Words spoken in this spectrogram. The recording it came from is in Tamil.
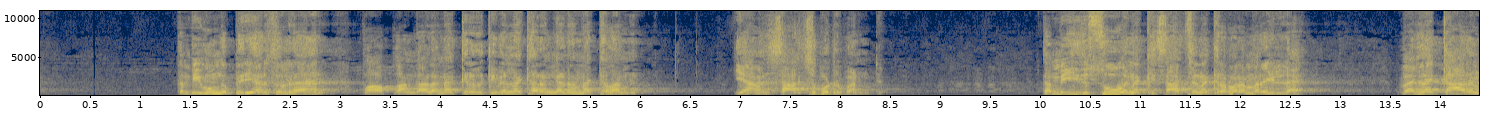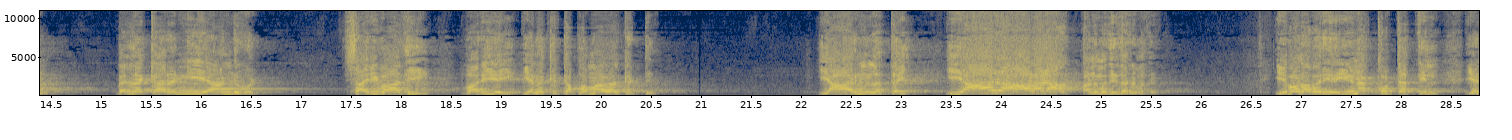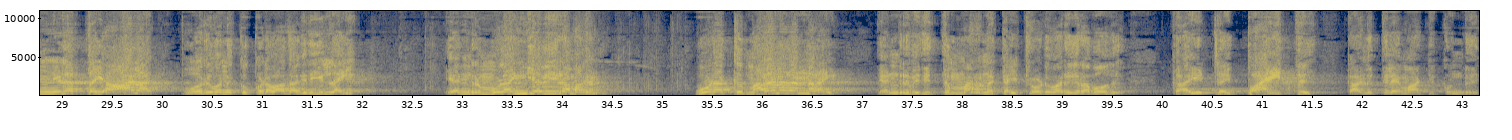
தம்பி உங்க பெரியார் சொல்றார் பாப்பாங்கால நக்கிறதுக்கு வெள்ளக்காரங்கால நக்கலான்னு. ஏன் அவன் சாட்சி போட்டிருப்பான்ட்டு? தம்பி இது சூவனுக்கு சாட்சி நக்கிற பரம்பரை இல்ல. வெள்ளைக்காரன். வெள்ளைக்காரன் நீயே ஆண்டுகொள். சரிவாதி வரியை எனக்கு கப்பமாக கட்டு. யார் நிலத்தை யார் ஆளடா அனுமதி தருவது? இவ்வளவு பெரிய இனக்கூட்டத்தில் என் நிலத்தை ஆள ஒருவனுக்கு கூடவா தகுதி இல்லை? என்று முழங்கிய வீர மகன் உனக்கு மரண தண்டனை என்று விதித்து மரண கயிற்றோடு வருகிற போது கயிற்றை பாய்த்து கழுத்திலே மாட்டிக்கொண்டு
